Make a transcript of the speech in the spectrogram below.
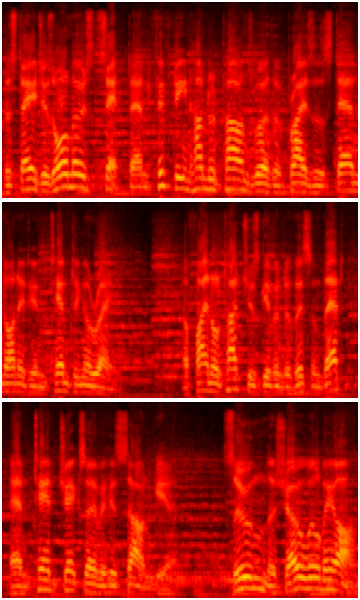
The stage is almost set and £1,500 worth of prizes stand on it in tempting array. A final touch is given to this and that, and Ted checks over his sound gear. Soon the show will be on.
